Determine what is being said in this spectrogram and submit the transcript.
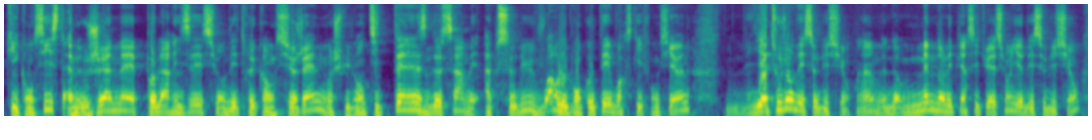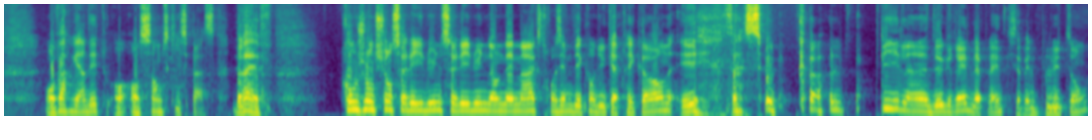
qui consiste à ne jamais polariser sur des trucs anxiogènes, moi je suis l'antithèse de ça, mais absolu, voir le bon côté, voir ce qui fonctionne, il y a toujours des solutions, hein. même dans les pires situations, il y a des solutions, on va regarder tout, ensemble ce qui se passe. Bref, Conjonction Soleil-Lune, Soleil-Lune dans le même axe, troisième décan du Capricorne, et ça se colle pile à un degré de la planète qui s'appelle Pluton,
